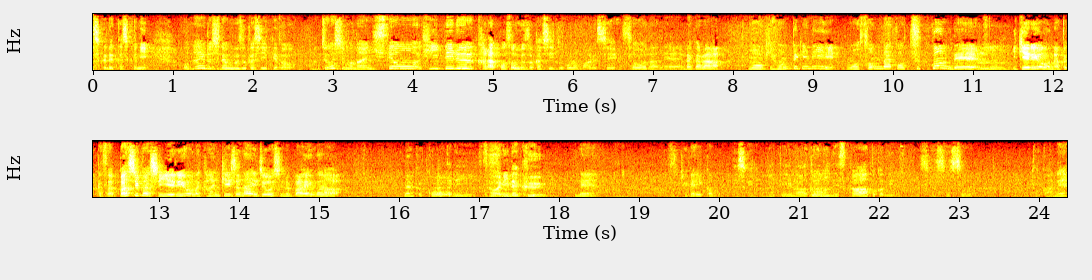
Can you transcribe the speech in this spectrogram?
しくて確かに同い年でも難しいけど、まあ上司もない一線を引いてるからこそ難しいところもあるし、そうだね。だからもう基本的にもうそんなこう突っ込んでうん。いけるようなとかさバシバシ言えるような関係じゃない上司の場合はなんかこ当たり障りなく、う。ねそれがいいかも。確かに内定はどうなんですか？とかね。そうそうそう。とかね。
